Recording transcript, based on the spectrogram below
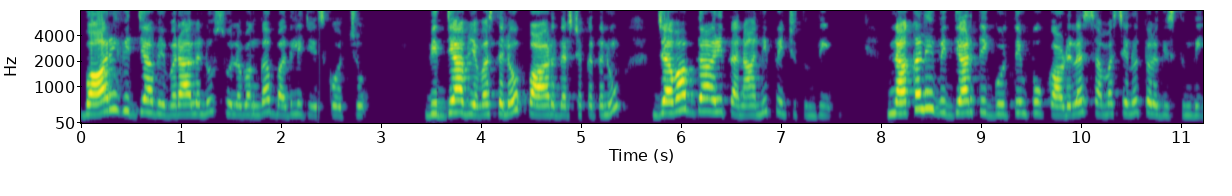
వారి విద్యా వివరాలను సులభంగా బదిలీ చేసుకోవచ్చు. విద్యా వ్యవస్థలో పారదర్శకతను జవాబుదారీతనాన్ని పెంచుతుంది. నకలి విద్యార్థి గుర్తింపు కార్డుల సమస్యను తొలగిస్తుంది.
